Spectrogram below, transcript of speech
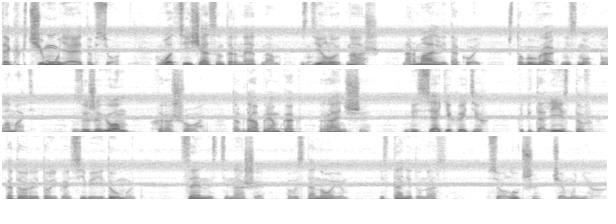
Так к чему я это все? Вот сейчас интернет нам сделают наш, нормальный такой, чтобы враг не смог поломать. Заживем хорошо, тогда прям как раньше, без всяких этих капиталистов, которые только о себе и думают. Ценности наши восстановим, и станет у нас все лучше, чем у них.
